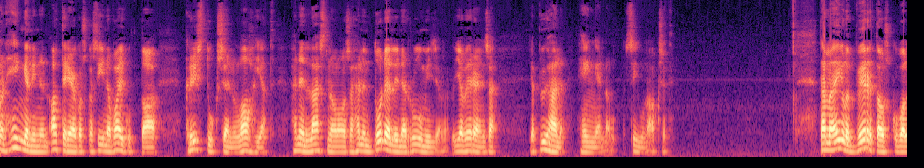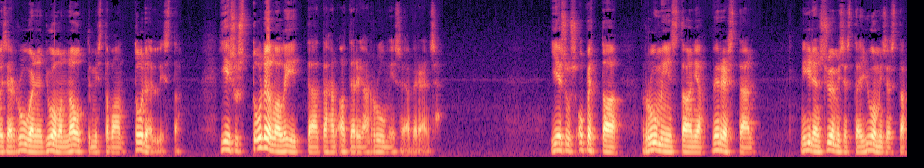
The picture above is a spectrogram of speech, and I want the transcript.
on hengellinen ateria, koska siinä vaikuttaa Kristuksen lahjat, hänen läsnäolonsa, hänen todellinen ruumiin ja verensä ja pyhän hengen siunaukset. Tämä ei ole vertauskuvallisen ruoan ja juoman nauttimista, vaan todellista. Jeesus todella liittää tähän aterian ruumiinsa ja verensä. Jeesus opettaa ruumiinstaan ja verestään niiden syömisestä ja juomisesta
